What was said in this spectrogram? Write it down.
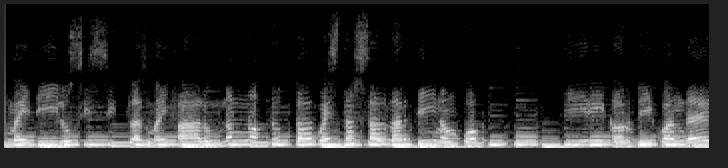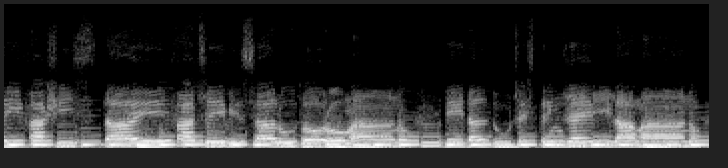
mai di lussissi, tlas mai falum, no no, tutto questo salvarti non può. Ti ricordi quando eri fascista e facevi il saluto romano e dal duce stringevi la mano?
